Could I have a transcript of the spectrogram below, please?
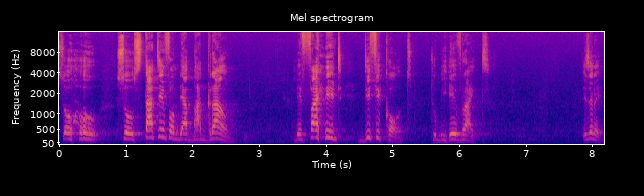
So, so starting from their background, they find it difficult to behave right. Isn't it?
